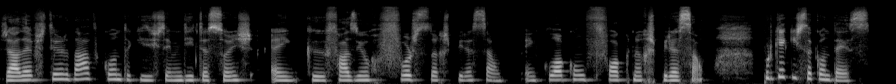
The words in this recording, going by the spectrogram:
Já deves ter dado conta que existem meditações em que fazem o reforço da respiração, em que colocam o foco na respiração. Porquê que isto acontece?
